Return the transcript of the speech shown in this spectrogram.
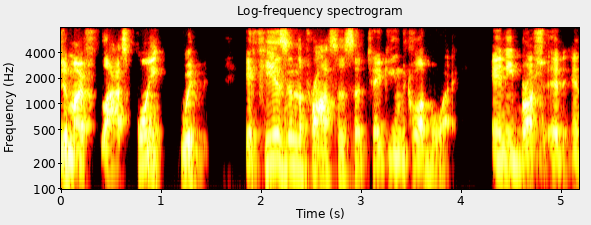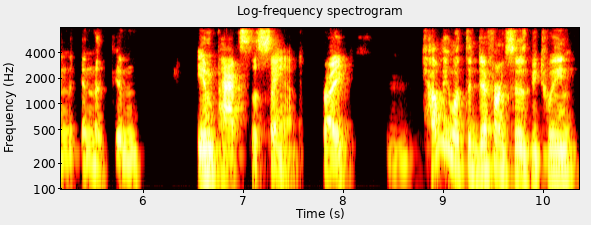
to my last point. With if he is in the process of taking the club away and he brush it and and, the, and impacts the sand, right? Mm-hmm. Tell me what the difference is between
